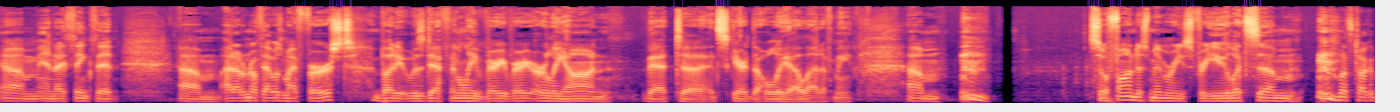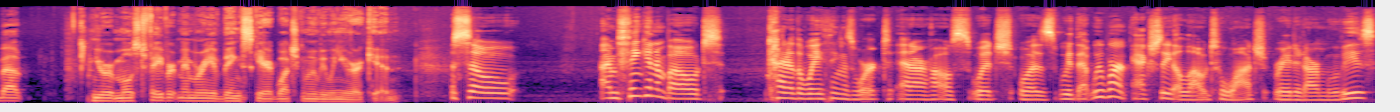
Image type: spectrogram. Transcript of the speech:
um, and I think that um, I don't know if that was my first, but it was definitely very very early on that uh, it scared the holy hell out of me. Um, so fondest memories for you. Let's um, let's talk about your most favorite memory of being scared watching a movie when you were a kid. So I'm thinking about kind of the way things worked at our house, which was we, that we weren't actually allowed to watch rated R movies.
